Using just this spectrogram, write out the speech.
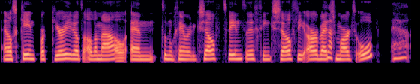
En als kind parkeer je dat allemaal. En toen op een gegeven moment werd ik zelf twintig, ging ik zelf die arbeidsmarkt op. ja.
